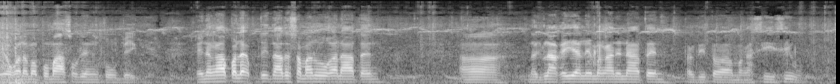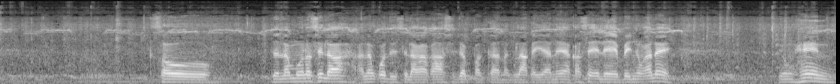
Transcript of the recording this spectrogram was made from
ayoko naman pumasok din yung tubig. Ayun na nga pala, update natin sa manuka natin. Ah, naglaki yan yung mga ano natin. Pag dito, ah, mga sisiw. So, dyan lang muna sila. Alam ko, di sila kakasya dyan pagka naglaki yan na yan. Kasi 11 yung ano eh. Yung hen.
